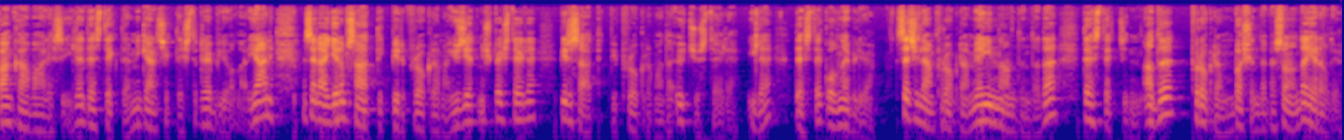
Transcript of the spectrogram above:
banka havalesi ile desteklerini gerçekleştirebiliyorlar. Yani mesela yarım saatlik bir programa 175 TL, bir saatlik bir programa da 300 TL ile destek olunabiliyor. Seçilen program yayınlandığında da destekçinin adı programın başında ve sonunda yer alıyor.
